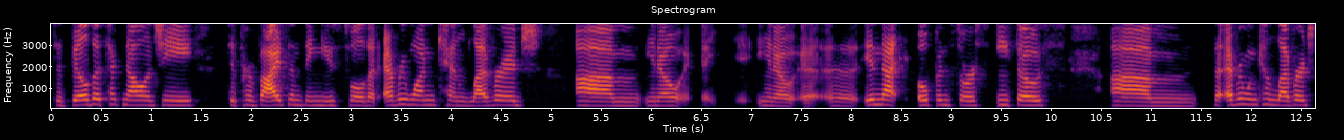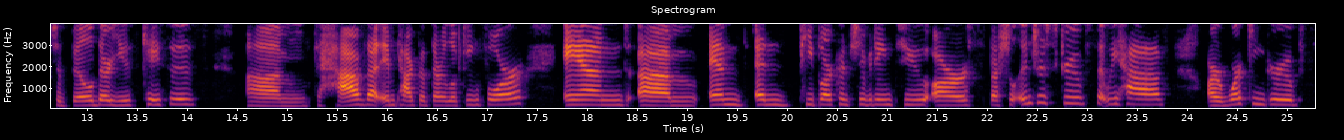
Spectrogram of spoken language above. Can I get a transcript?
to build the technology to provide something useful that everyone can leverage um, you know eh, eh, you know uh, in that open source ethos um, that everyone can leverage to build their use cases um, to have that impact that they're looking for. And um, and and people are contributing to our special interest groups that we have our working groups.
